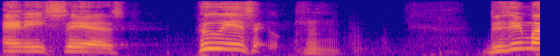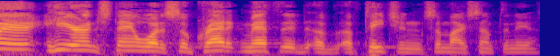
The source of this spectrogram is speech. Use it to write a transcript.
And he says, Who is? Does anybody here understand what a Socratic method of, of teaching somebody something is?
